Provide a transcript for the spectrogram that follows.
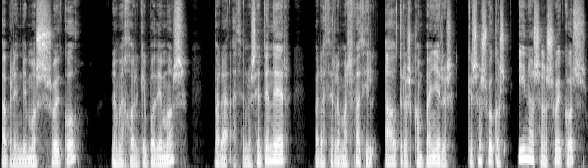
aprendemos sueco lo mejor que podemos para hacernos entender, para hacerlo más fácil a otros compañeros que son suecos y no son suecos,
